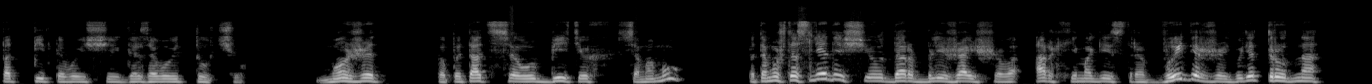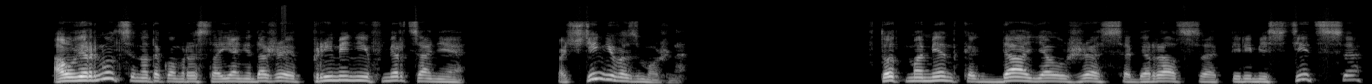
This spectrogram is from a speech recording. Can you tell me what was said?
подпитывающий грозовую тучу. Может, попытаться убить их самому? Потому что следующий удар ближайшего архимагистра выдержать будет трудно. А увернуться на таком расстоянии, даже применив мерцание, почти невозможно. В тот момент, когда я уже собирался переместиться,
